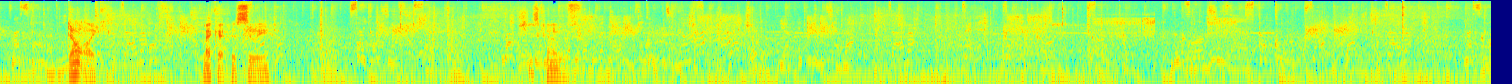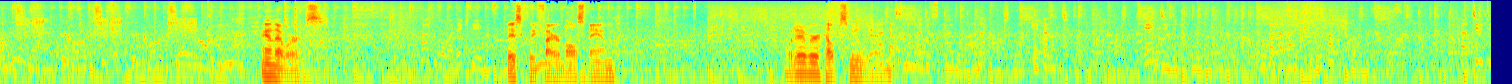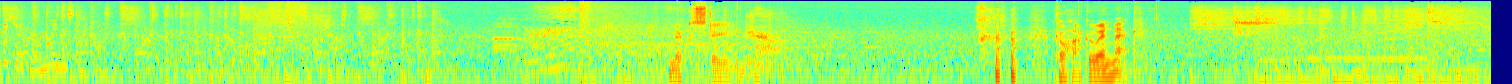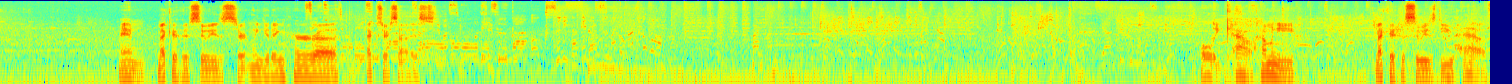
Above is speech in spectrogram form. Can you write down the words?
I don't like Mecha Hisui. That works. Basically fireball spam. Whatever helps me win. Next stage. Kohaku and Mech. Man, Mecha Hisui is certainly getting her uh, exercise. Cow, how many Mecha Hisuis do you have?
